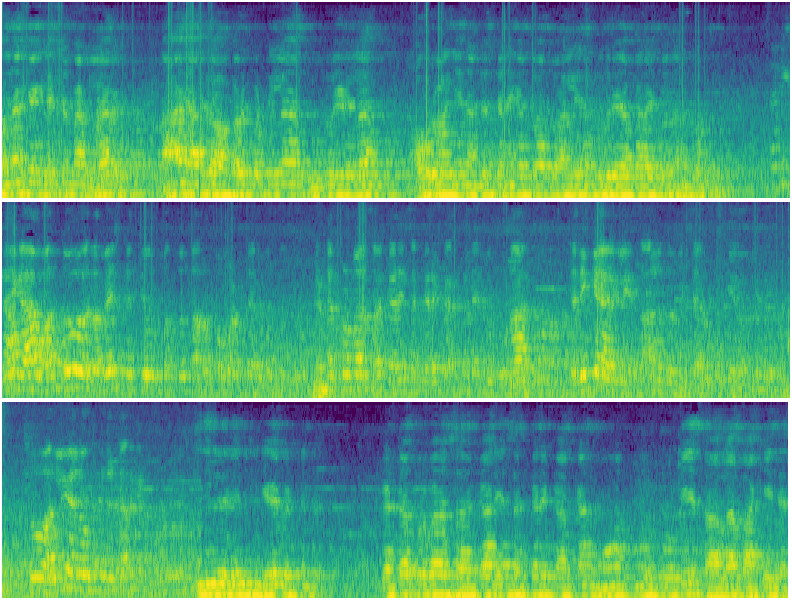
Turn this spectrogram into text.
ಒಂದಕ್ಕೆ ಇಲೆಕ್ಷನ್ ಮಾಡಲಿಲ್ಲ. ನಾನು ಯಾರಿಗೂ ಆಫರ್ ಕೊಟ್ಟಿಲ್ಲ ದುಡ್ಡು ಹೇಳಿಲ್ಲ. ಅವ್ರೊಳಗೆ ಏನು ಅಂಡರ್ಸ್ಟ್ಯಾಂಡಿಂಗ್ ಆಯ್ತು ಅಥವಾ ಅಲ್ಲಿನ ಕುದುರೆ ವ್ಯಾಪಾರ ಆಯಿತು ನನಗೆ ಗೊತ್ತಿಲ್ಲ. ಈಗ ಒಂದು ರಮೇಶ್ ಕತ್ತಿ ಅವರು ಮತ್ತೊಂದು ಆರೋಪ ಮಾಡ್ತಾ ಇರುವಂತದ್ದು ಘಟಪ್ರಭಾ ಸಹಕಾರಿ ಸಕ್ಕರೆ ಕಾರ್ಖಾನೆಯಲ್ಲೂ ಕೂಡ ತನಿಖೆ ಆಗಲಿ ಸಾಲದ ವಿಚಾರ ಬಗ್ಗೆ ಸೊ ಅಲ್ಲಿ ಎಲ್ಲ ಟಾರ್ಗೆಟ್ ಈಗ ನಿಮ್ಗೆ ಹೇಳ್ಬಿಡ್ತೀನಿ. ಘಟಪ್ರಭಾ ಸಹಕಾರಿ ಸಕ್ಕರೆ ಕಾರ್ಖಾನೆ ಮೂವತ್ತ್ಮೂರು ಕೋಟಿ ಸಾಲ ಬಾಕಿ ಇದೆ.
